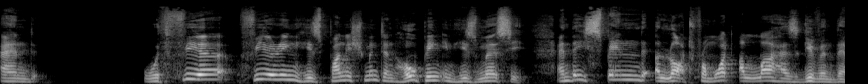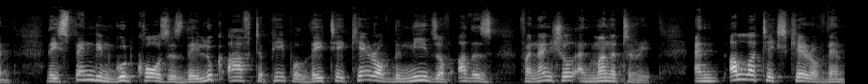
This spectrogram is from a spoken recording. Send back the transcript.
and with fear, fearing His punishment and hoping in His mercy. And they spend a lot from what Allah has given them. They spend in good causes. They look after people. They take care of the needs of others, financial and monetary and Allah takes care of them.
